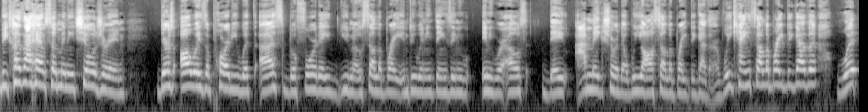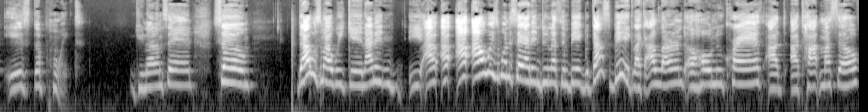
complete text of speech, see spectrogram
because I have so many children, there's always a party with us before they, you know, celebrate and do anything any, anywhere else. They, I make sure that we all celebrate together. If we can't celebrate together, what is the point? You know what I'm saying? So that was my weekend. I didn't. I I, I always want to say I didn't do nothing big, but that's big. Like I learned a whole new craft. I I taught myself.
